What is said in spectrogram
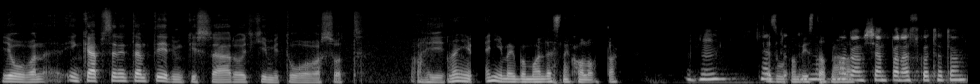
Jó van. Inkább szerintem térjünk is rá hogy ki mit olvasott a hét. Ennyi, enyémekben majd lesznek halottak. Uh-huh. Hát Ezúton biztatnál. Magam sem panaszkodhatom.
